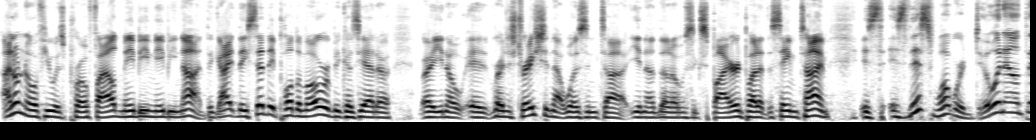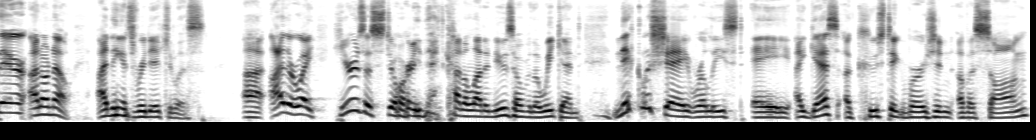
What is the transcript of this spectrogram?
I don't know if he was profiled. Maybe, maybe not. The guy they said they pulled him over because he had a, a you know a registration that wasn't uh, you know that was expired. But at the same time, is is this what we're doing out there? I don't know. I think it's ridiculous. Uh, either way, here's a story that got a lot of news over the weekend. Nick Lachey released a, I guess, acoustic version of a song.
